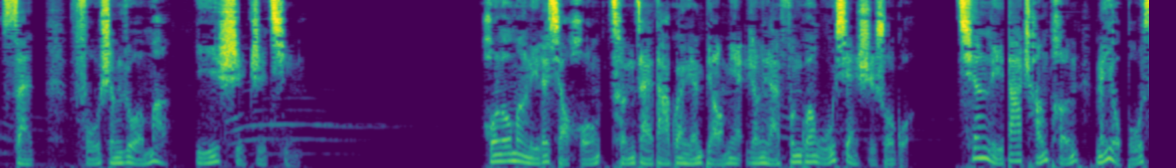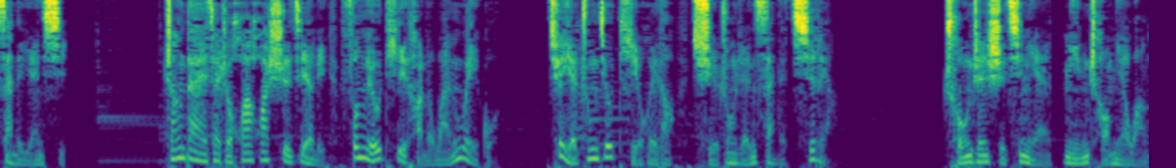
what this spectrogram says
三，浮生若梦，一世之情。《红楼梦》里的小红曾在大观园表面仍然风光无限时说过：“千里搭长棚，没有不散的筵席。”张岱在这花花世界里风流倜傥的玩味过，却也终究体会到曲终人散的凄凉。崇祯十七年，明朝灭亡。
